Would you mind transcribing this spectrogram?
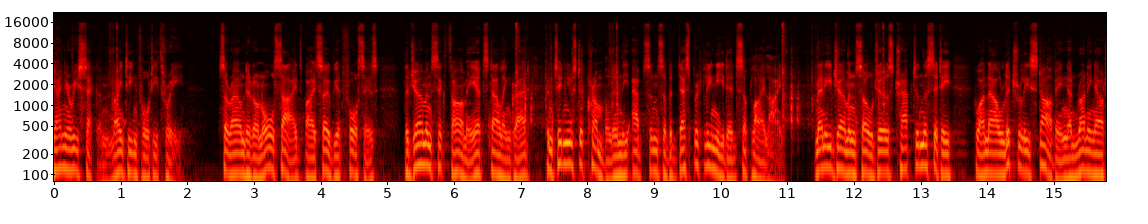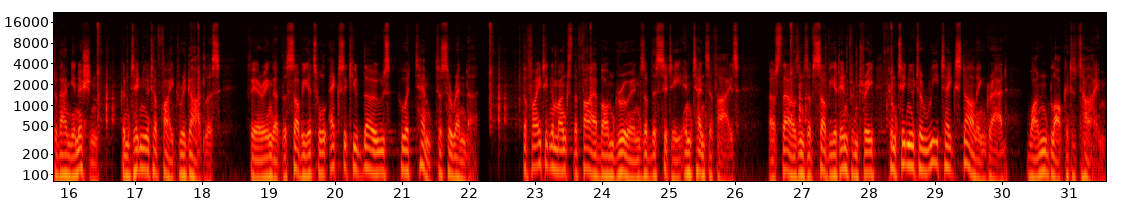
January 2nd, 1943. Surrounded on all sides by Soviet forces, the German Sixth Army at Stalingrad continues to crumble in the absence of a desperately needed supply line. Many German soldiers trapped in the city, who are now literally starving and running out of ammunition, continue to fight regardless, fearing that the Soviets will execute those who attempt to surrender. The fighting amongst the firebombed ruins of the city intensifies, as thousands of Soviet infantry continue to retake Stalingrad one block at a time.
